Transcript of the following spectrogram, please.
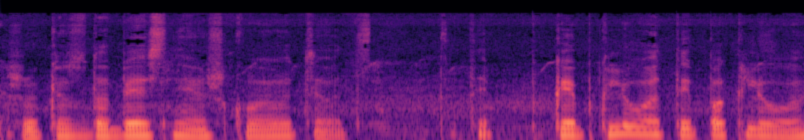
Kažkokios dobės neieškojau, tai vat, taip kaip kliuva, taip pakliuva.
